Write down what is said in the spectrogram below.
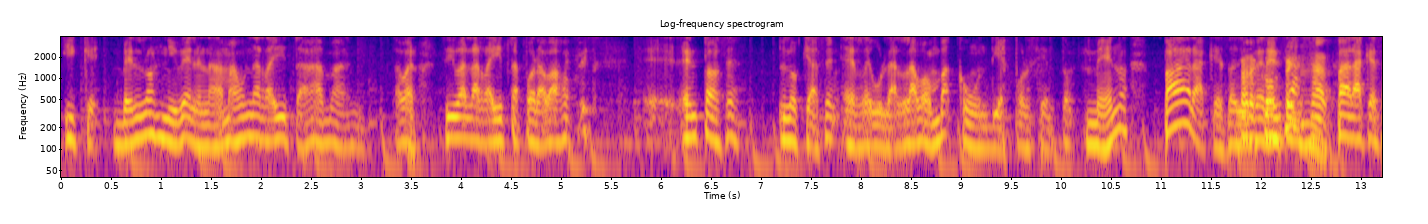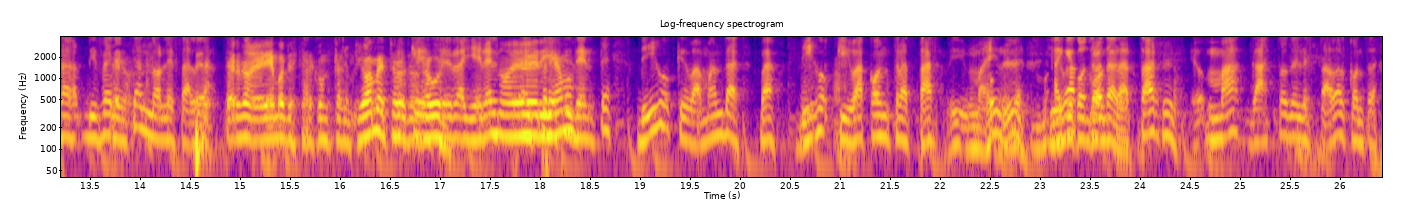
y que ven los niveles, nada más una rayita, ah, bueno, si va la rayita por abajo, eh, entonces lo que hacen es regular la bomba con un 10% menos para que esa diferencia para que esa diferencia no le salga. Pero, no deberíamos de estar con tantiómetros, Ayer el, presidente dijo que va a mandar, va, dijo que iba a contratar, imagínense, hay que contratar, más gastos del Estado al contratar.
